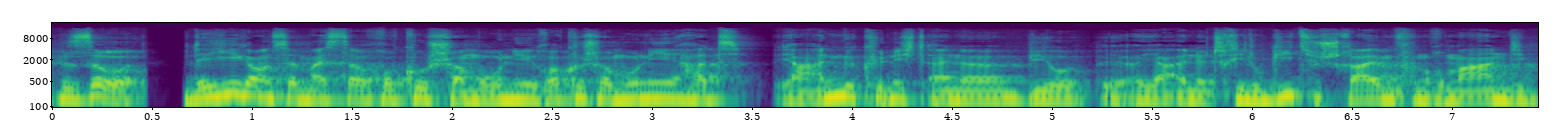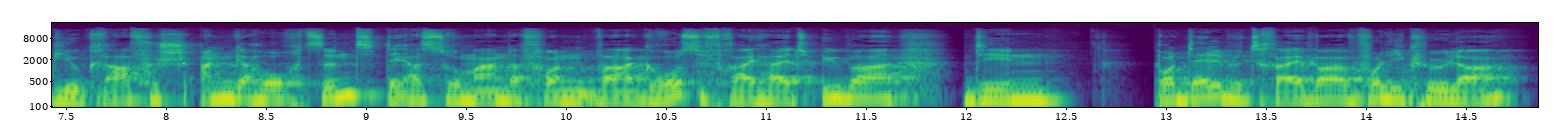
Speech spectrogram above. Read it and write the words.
so, der Jäger und sein Meister Rocco Schamoni. Rocco Schamoni hat ja angekündigt, eine, Bio, ja, eine Trilogie zu schreiben von Romanen, die biografisch angehaucht sind. Der erste Roman davon war Große Freiheit über den Bordellbetreiber Wolli Köhler,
